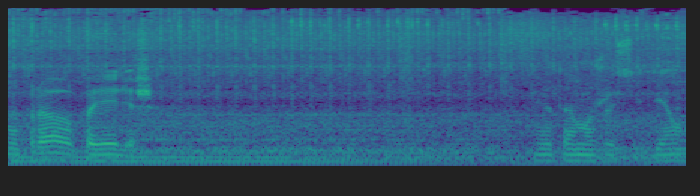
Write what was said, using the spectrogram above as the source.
Направо поедешь. Я там уже сидел.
